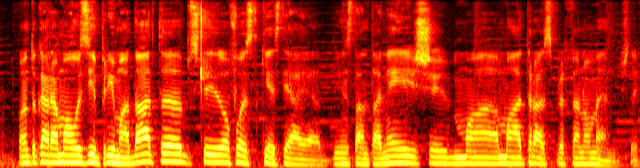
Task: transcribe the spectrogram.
în momentul în care am auzit prima dată, știi, a fost chestia aia instantanei și m-a, m-a atras spre fenomen, știi?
